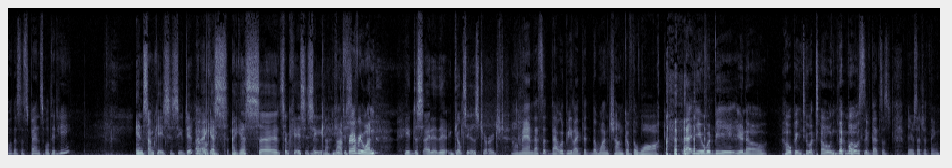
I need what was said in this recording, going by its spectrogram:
Oh, the suspense. Well, did he? In some cases, he did, but Oh, I guess I guess uh, in some cases he not he not just- for everyone. He decided that guilty as charged. Oh man, that's a, that would be like the the one chunk of the walk that you would be, you know, hoping to atone the most if that's a, there's such a thing.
